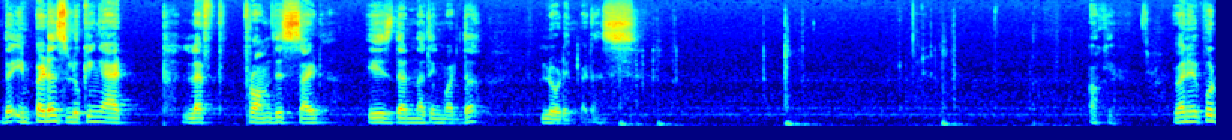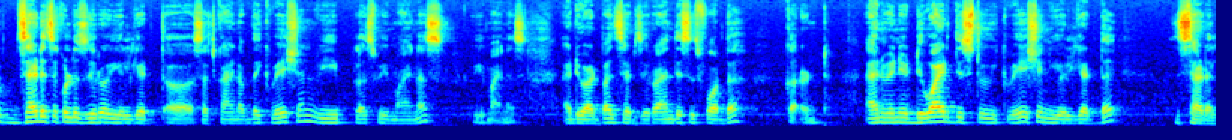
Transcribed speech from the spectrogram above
the impedance looking at left from this side is there nothing but the load impedance. Okay. When you put Z is equal to 0, you will get uh, such kind of the equation V plus V minus V minus uh, divided by Z0 and this is for the current and when you divide these two equation you will get the ZL.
